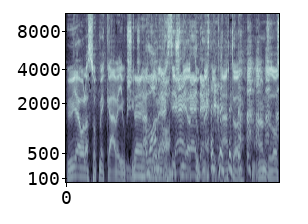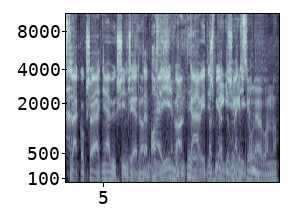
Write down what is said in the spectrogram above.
Hülye olaszok, még kávéjuk sincs. De Látod, van, ezt is de, miattuk de, de. nekik, látod? Nem az osztrákok saját nyelvük sincs, érted? Hát így van, kávét is miattuk egész nekik. jól el vannak.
